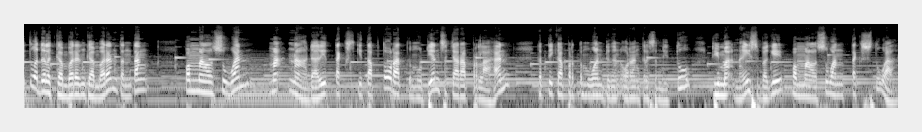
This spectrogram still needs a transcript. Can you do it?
Itu adalah gambaran-gambaran tentang pemalsuan makna dari teks kitab Taurat kemudian secara perlahan ketika pertemuan dengan orang Kristen itu dimaknai sebagai pemalsuan tekstual.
